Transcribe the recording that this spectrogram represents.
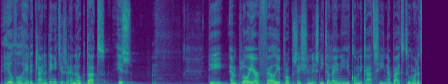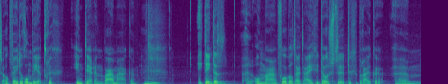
heel veel hele kleine dingetjes. En ook dat is. Die employer value proposition is niet alleen in je communicatie naar buiten toe, maar dat is ook wederom weer terug intern waarmaken. Hmm. Ik denk dat, eh, om maar een voorbeeld uit eigen doos te, te gebruiken, ehm,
